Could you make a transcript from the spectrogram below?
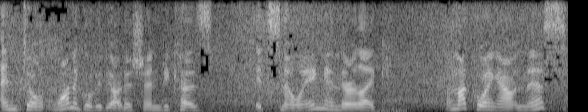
and don't want to go to the audition because it's snowing and they're like, I'm not going out in this.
